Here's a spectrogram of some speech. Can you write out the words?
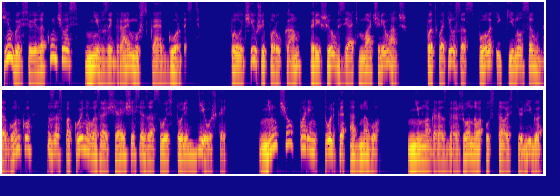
Тем бы все и закончилось, не взыграй мужская гордость. Получивший по рукам, решил взять матч-реванш. Подхватился с пола и кинулся в догонку за спокойно возвращающейся за свой столик девушкой. Не учел парень только одного. Немного раздраженного усталостью Риго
